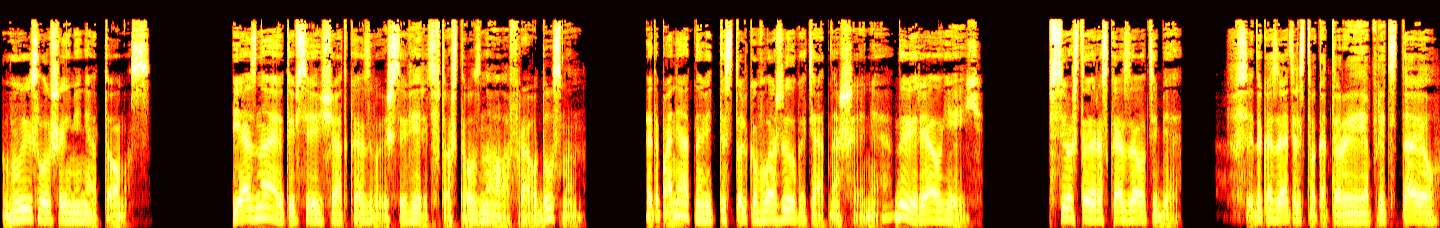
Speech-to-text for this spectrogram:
Выслушай меня, Томас. Я знаю, ты все еще отказываешься верить в то, что узнала фрау Дусман. Это понятно, ведь ты столько вложил в эти отношения, доверял ей. Все, что я рассказал тебе, все доказательства, которые я представил,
